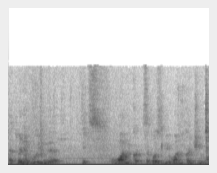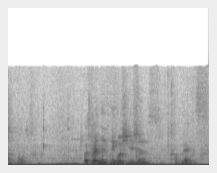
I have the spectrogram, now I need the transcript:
That when you go in there, it's one supposed to be one country, one vote. But when the negotiations commence,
